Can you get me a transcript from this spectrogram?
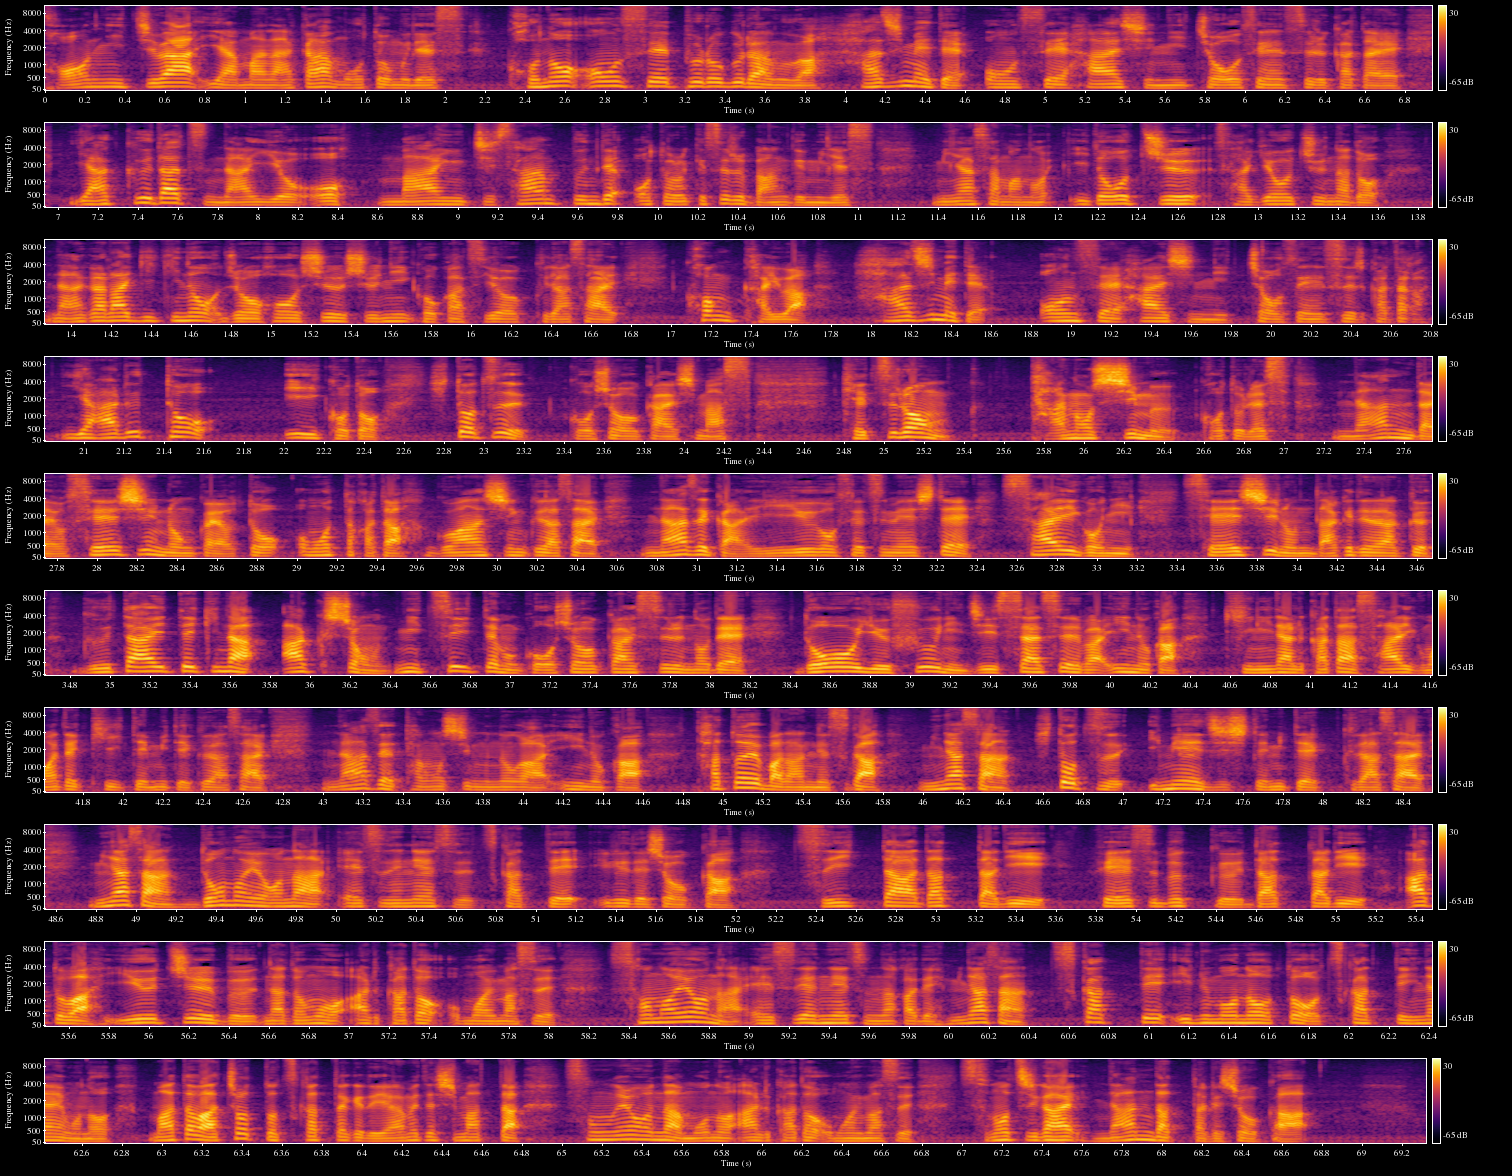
こんにちは、山中もとむです。この音声プログラムは初めて音声配信に挑戦する方へ役立つ内容を毎日3分でお届けする番組です。皆様の移動中、作業中など、ながら聞きの情報収集にご活用ください。今回は初めて音声配信に挑戦する方がやるといいこと一つご紹介します。結論、楽しむことです。なんだよ、精神論かよと思った方、ご安心ください。なぜか理由を説明して、最後に精神論だけでなく、具体的なアクションについてもご紹介するので、どういう風に実際すればいいのか、気になる方は最後まで聞いてみてください。なぜ楽しむのがいいのか、例えばなんですが、皆さん一つイメージしてみてください。皆さん、どのような SNS 使っているでしょうか Twitter だったり、Facebook だったり、あとは YouTube などもあるかと思います。そのような SNS の中で皆さん使っているものと使っていないもの、またはちょっと使ったけどやめてしまった、そのようなものあるかと思います。その違い何だったでしょうか？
